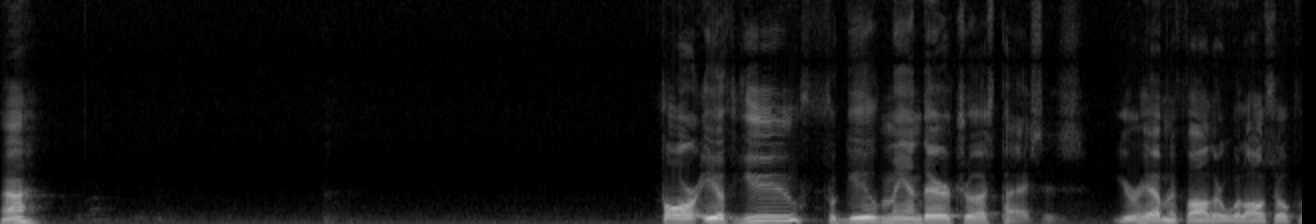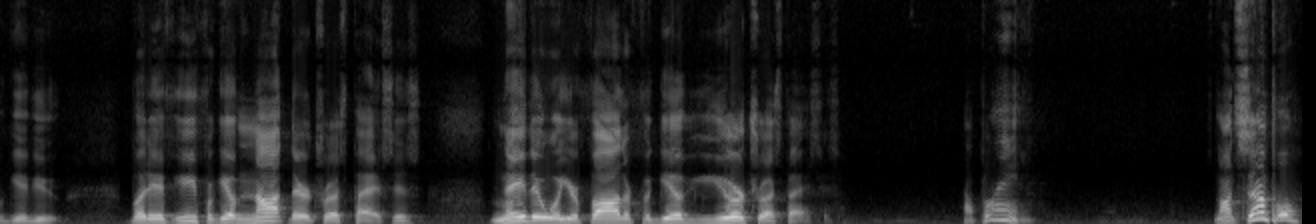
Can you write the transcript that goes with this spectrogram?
Huh? For if you forgive men their trespasses, your heavenly Father will also forgive you. But if ye forgive not their trespasses, neither will your Father forgive your trespasses. How plain. It's not simple.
